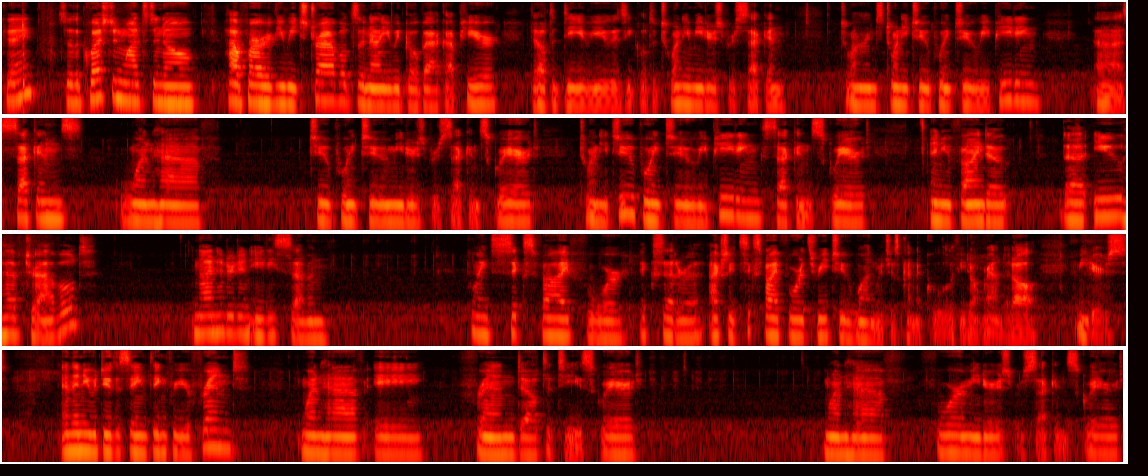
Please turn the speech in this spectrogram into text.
Okay, so the question wants to know how far have you each traveled, so now you would go back up here. Delta d of u is equal to 20 meters per second times 22.2 repeating uh, seconds, 1 half 2.2 meters per second squared, 22.2 repeating seconds squared, and you find out that you have traveled 987.654 etc. Actually, it's 654321, which is kind of cool if you don't round at all, meters. And then you would do the same thing for your friend. 1 half a friend delta t squared. 1 half 4 meters per second squared.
